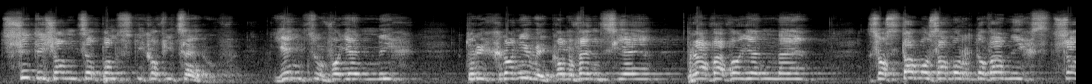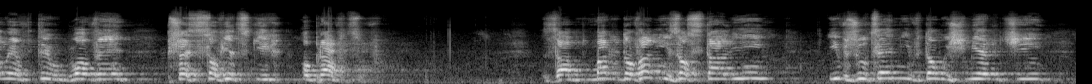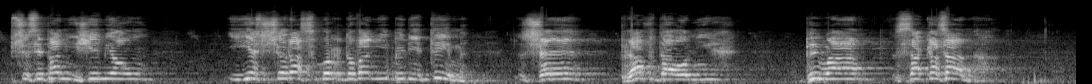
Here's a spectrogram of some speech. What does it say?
23 tysiące polskich oficerów, jeńców wojennych, których chroniły konwencje, prawa wojenne, zostało zamordowanych strzałem w tył głowy przez sowieckich oprawców. Zamordowani zostali i wrzuceni w doły śmierci, przysypani ziemią i jeszcze raz mordowani byli tym, że prawda o nich była zakazana.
